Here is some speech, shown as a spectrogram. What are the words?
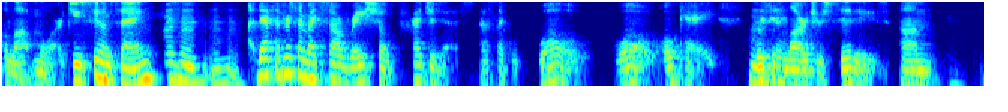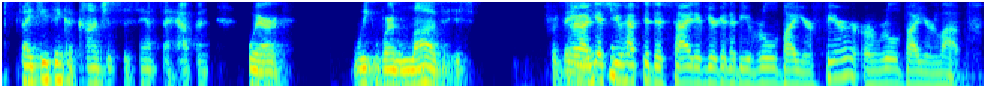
a lot more. Do you see what I'm saying? Mm-hmm, mm-hmm. That's the first time I saw racial prejudice. I was like, whoa, whoa, okay. Hmm. Was in larger cities. Um, but I do think a consciousness has to happen where we where love is So I guess you have to decide if you're going to be ruled by your fear or ruled by your love.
